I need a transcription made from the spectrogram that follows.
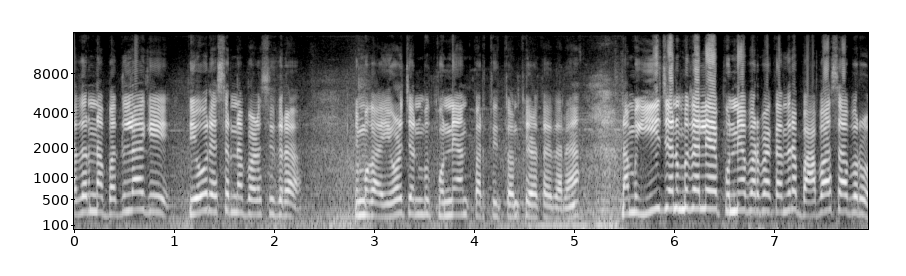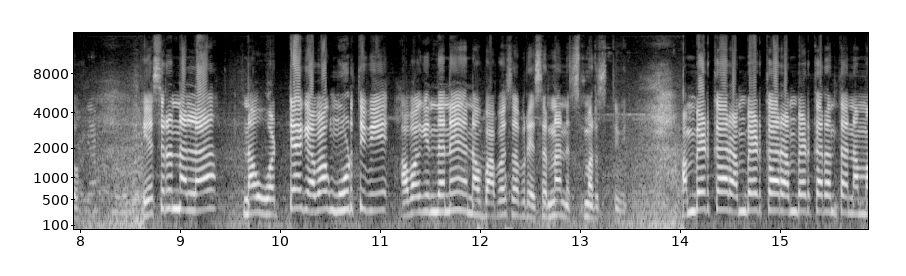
ಅದನ್ನು ಬದಲಾಗಿ ದೇವ್ರ ಹೆಸರನ್ನ ಬಳಸಿದ್ರೆ ನಿಮ್ಗೆ ಏಳು ಜನ್ಮದ ಪುಣ್ಯ ಅಂತ ಬರ್ತಿತ್ತು ಅಂತ ಹೇಳ್ತಾ ಇದ್ದಾರೆ. ನಮಗೆ ಈ ಜನ್ಮದಲ್ಲೇ ಪುಣ್ಯ ಬರಬೇಕಂದ್ರೆ ಬಾಬಾ ಸಾಹೇಬರು. ಹೆಸರನ್ನಲ್ಲ, ನಾವು ಹೊಟ್ಟೆಗೆ ಯಾವಾಗ ಮೂಡ್ತೀವಿ, ಅವಾಗಿಂದನೇ ನಾವು ಬಾಬಾ ಸಾಹೇಬ್ರ ಹೆಸರನ್ನ ಸ್ಮರಿಸ್ತೀವಿ. ಅಂಬೇಡ್ಕರ್ ಅಂಬೇಡ್ಕರ್ ಅಂಬೇಡ್ಕರ್ ಅಂತ ನಮ್ಮ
